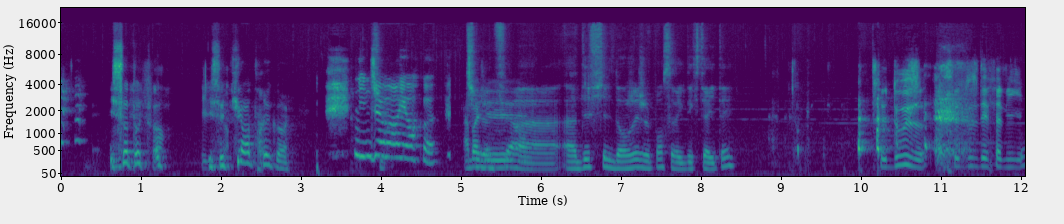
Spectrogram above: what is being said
Ils sautent est Ils se tuent entre eux, quoi. Ninja Warrior, quoi. Ah tu bah, vas me j'ai. faire un, un défi de danger, je pense, avec dextérité. Ce 12, ce 12 des familles.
